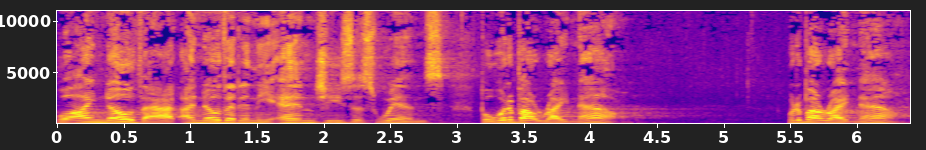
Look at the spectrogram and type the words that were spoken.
Well, I know that. I know that in the end Jesus wins. But what about right now? What about right now?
